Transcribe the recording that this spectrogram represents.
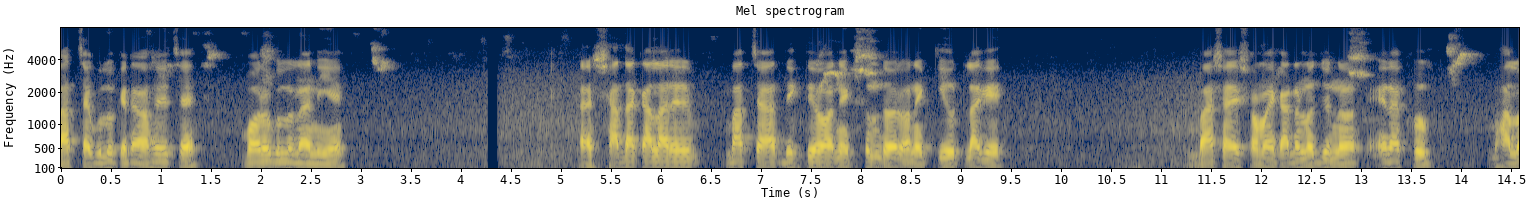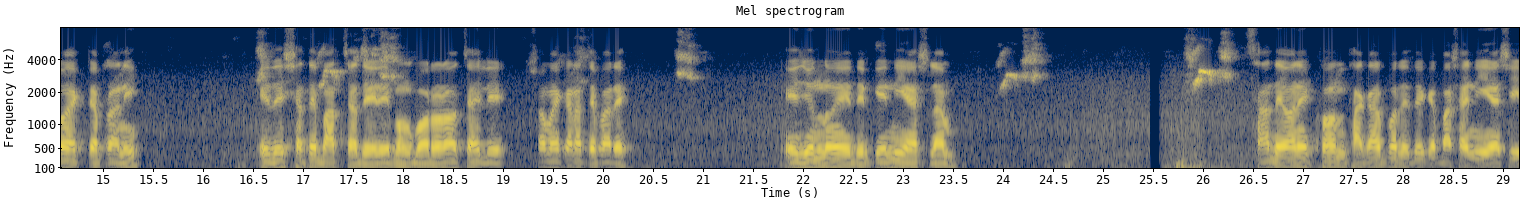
বাচ্চাগুলোকে নেওয়া হয়েছে, বড়গুলো না নিয়ে। আর সাদা কালারের বাচ্চা দেখতেও অনেক সুন্দর, অনেক কিউট লাগে। বাসায় সময় কাটানোর জন্য এরা খুব ভালো একটা প্রাণী। এদের সাথে বাচ্চাদের এবং বড়রাও চাইলে সময় কাটাতে পারে। এই জন্য এদেরকে নিয়ে আসলাম। ছাদে অনেকক্ষণ থাকার পরে এদেরকে বাসায় নিয়ে আসি।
